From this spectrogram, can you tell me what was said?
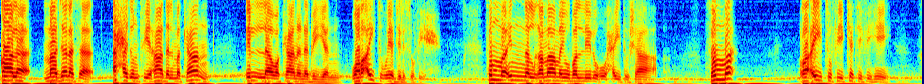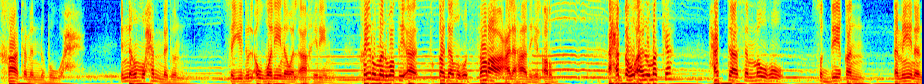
قال ما جلس أحد في هذا المكان إلا وكان نبيا ورأيته يجلس فيه. ثم إن الغمام يضلله حيث شاء. ثم رأيت في كتفه خاتم النبوة. إنه محمد سيد الأولين والآخرين. خير من وطئت قدمه الثرى على هذه الأرض. أحبه أهل مكة حتى سموه صديقا أمينا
